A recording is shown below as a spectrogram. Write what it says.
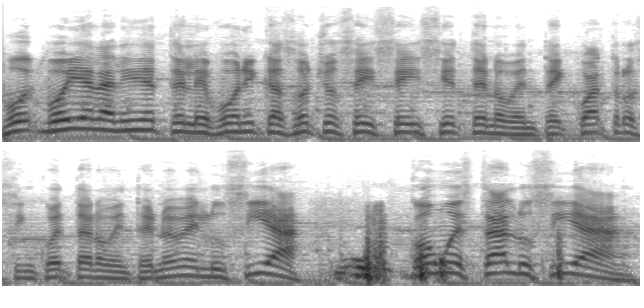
Voy, voy a la línea telefónica 866-794-5099. Lucía, ¿cómo está Lucía?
